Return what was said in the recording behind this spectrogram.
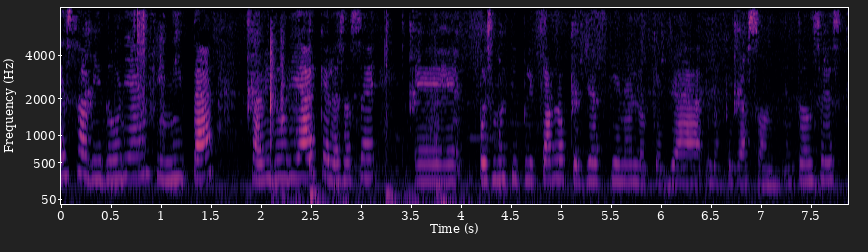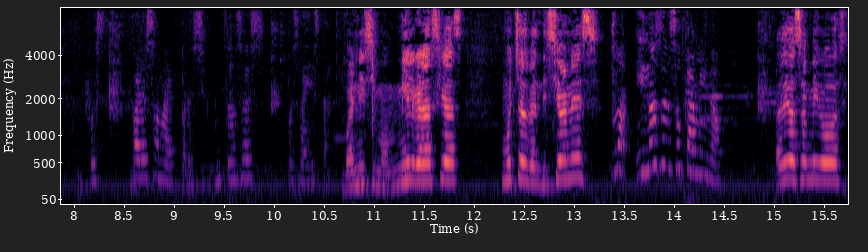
es sabiduría infinita, sabiduría que les hace eh, pues multiplicar lo que ya tienen, lo que ya, lo que ya son. Entonces, pues para eso no hay precio. Entonces, pues ahí está. Buenísimo. Mil gracias. Muchas bendiciones. No, hilos en su camino. Adiós, amigos.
